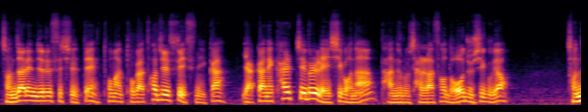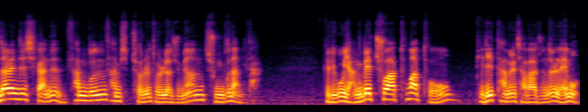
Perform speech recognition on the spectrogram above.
전자레인지를 쓰실 때 토마토가 터질 수 있으니까 약간의 칼집을 내시거나 반으로 잘라서 넣어 주시고요. 전자레인지 시간은 3분 30초를 돌려주면 충분합니다. 그리고 양배추와 토마토, 비릿함을 잡아주는 레몬,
